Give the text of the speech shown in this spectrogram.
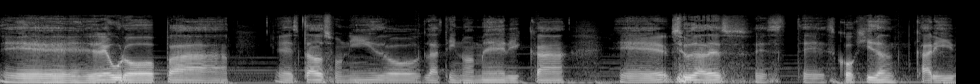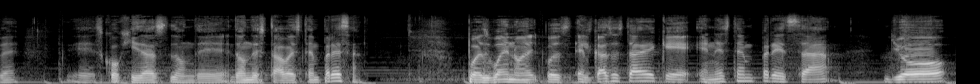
Eh, Europa, Estados Unidos, Latinoamérica, eh, ciudades este, escogidas, Caribe, eh, escogidas donde, donde estaba esta empresa. Pues bueno, eh, pues el caso está de que en esta empresa yo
